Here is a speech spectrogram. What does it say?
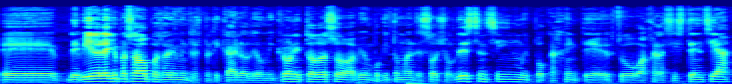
Eh, debido al año pasado, pues obviamente les platicaba lo de Omicron y todo eso, había un poquito más de social distancing, muy poca gente estuvo baja la asistencia.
